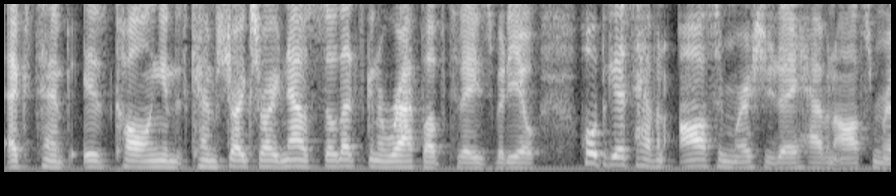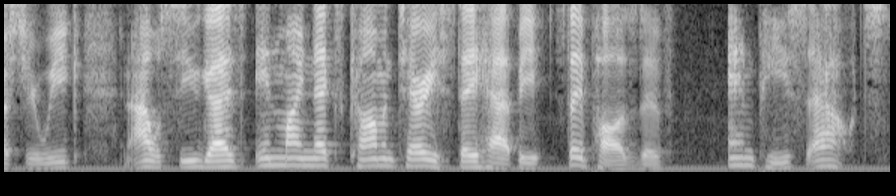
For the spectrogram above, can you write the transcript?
Xtemp is calling in his KEM strikes right now. So that's gonna wrap up today's video. Hope you guys have an awesome rest of your day. Have an awesome rest of your week. And I will see you guys in my next commentary. Stay happy, stay positive, and peace out.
